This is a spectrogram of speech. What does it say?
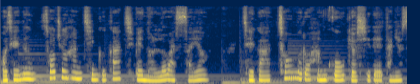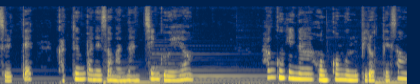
어제는 소중한 친구가 집에 놀러 왔어요. 제가 처음으로 한국 교실에 다녔을 때 같은 반에서 만난 친구예요. 한국이나 홍콩을 비롯해서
